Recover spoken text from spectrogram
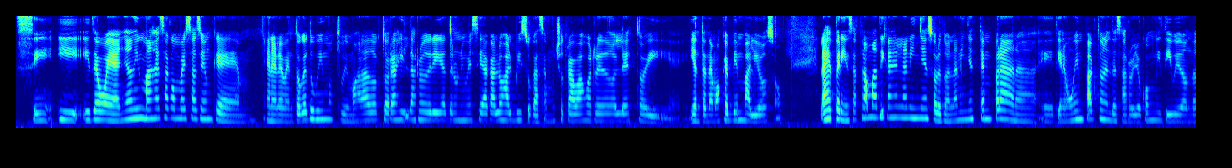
Sí, y, te voy a añadir más a esa conversación que en el evento que tuvimos, tuvimos a la doctora Hilda Rodríguez de la Universidad Carlos Albizu, que hace mucho trabajo alrededor de esto y, entendemos que es bien valioso. Las experiencias traumáticas en la niñez, sobre todo en la niñez temprana, eh, tienen un impacto en el desarrollo cognitivo y donde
